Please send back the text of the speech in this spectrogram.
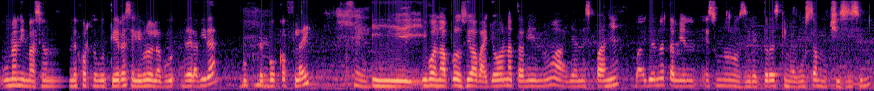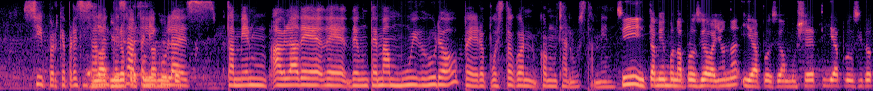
una animación de Jorge Gutiérrez, el libro de la, de la vida, The Book of Life. Sí. Y, y, bueno, ha producido a Bayona también, ¿no? Allá en España. Bayona también es uno de los directores que me gusta muchísimo. Sí, porque precisamente esa película es también habla de, de, de, un tema muy duro, pero puesto con, con, mucha luz también. Sí, y también, bueno, ha producido a Bayona y ha producido a Muschetti, ha producido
